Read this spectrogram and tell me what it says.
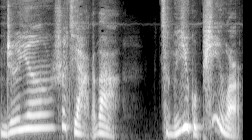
你这烟是假的吧？怎么一股屁味儿？”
